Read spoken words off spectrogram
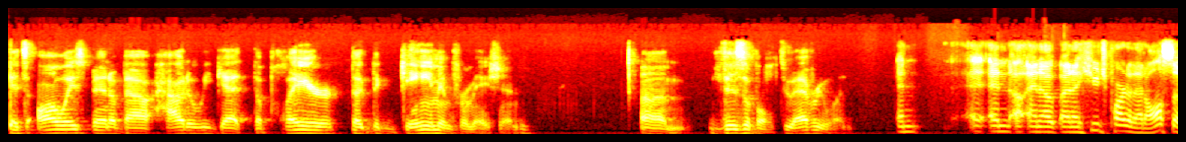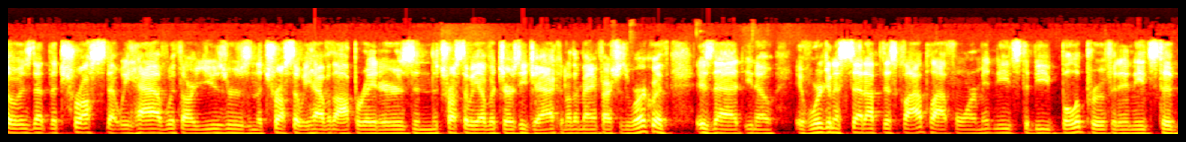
It's always been about how do we get the player, the, the game information um, visible to everyone. and and uh, and a, and a huge part of that also is that the trust that we have with our users and the trust that we have with operators and the trust that we have with Jersey Jack and other manufacturers we work with is that you know if we're going to set up this cloud platform, it needs to be bulletproof and it needs to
